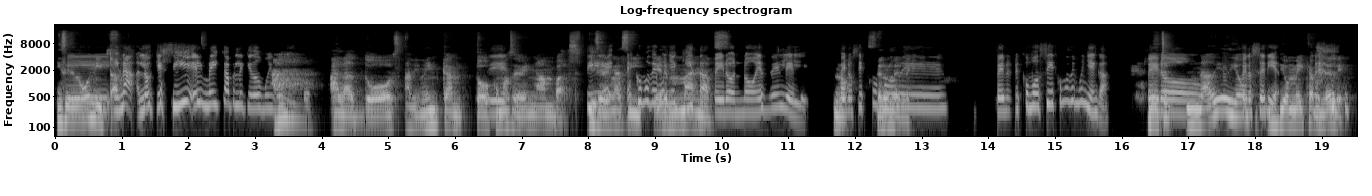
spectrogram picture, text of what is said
Y se ve bonita. Y nada, lo que sí, el make-up le quedó muy bonito. Ah, a las dos, a mí me encantó cómo se ven ambas. y se ven así. Es como de muñequita, pero no es de Lele. pero sí es como de. Pero es como, sí, es como de muñeca. Pero. nadie dio, dio make-up Lele.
